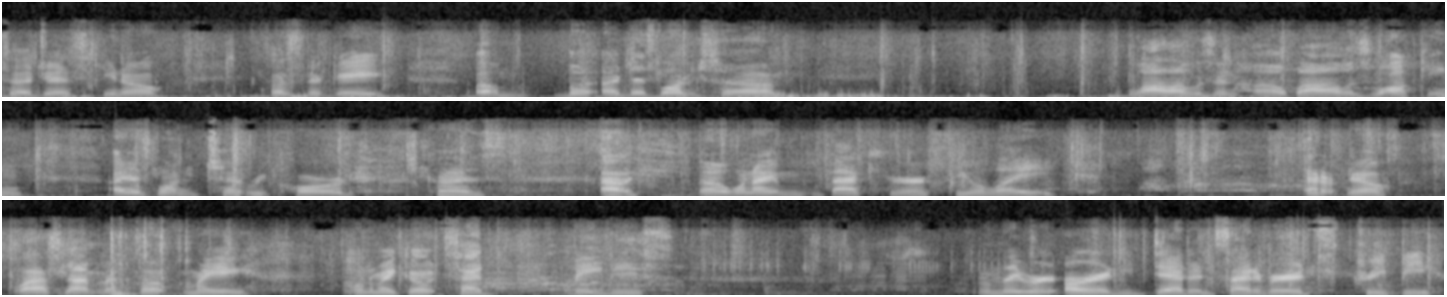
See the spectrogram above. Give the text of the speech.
to just, you know, close their gate. Um, but I just wanted to, um, while I was in, uh, while I was walking, I just wanted to record because uh, when I'm back here, I feel like I don't know. Last night, my goat, my one of my goats had babies, and they were already dead inside of her. It's creepy.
